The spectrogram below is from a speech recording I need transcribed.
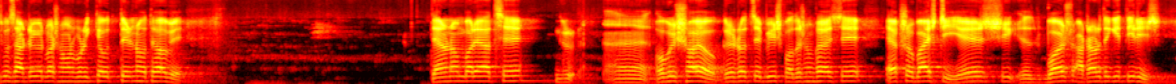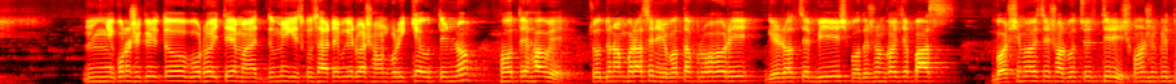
স্কুল সার্টিফিকেট বা সমান পরীক্ষা উত্তীর্ণ হতে হবে। তেরো নম্বরে আছে অভিষয়ক গ্রেড হচ্ছে বিশ, পদের সংখ্যা হচ্ছে একশো বাইশটি, এর বয়স আঠারো থেকে তিরিশ। কোনো স্বীকৃত বোর্ড হইতে মাধ্যমিক স্কুল সার্টিফিকেট বা সমান পরীক্ষায় উত্তীর্ণ হতে হবে। চোদ্দ নম্বর আছে, নিরাপত্তা প্রহরী, গ্রেড হচ্ছে বিশ, পদসংখ্যা হচ্ছে পাঁচ বয়সীমা হচ্ছে সর্বোচ্চ তিরিশ। কোনো স্বীকৃত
